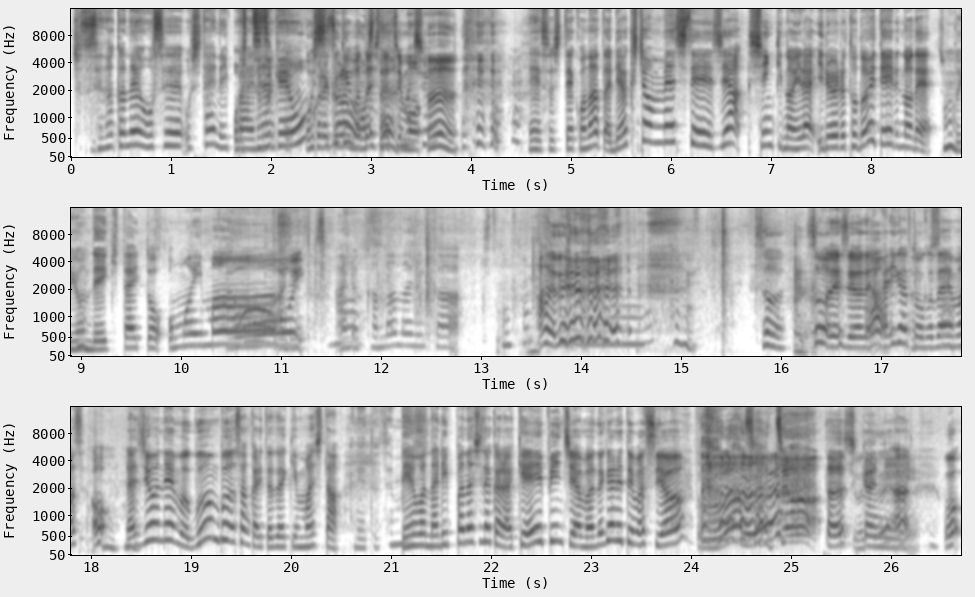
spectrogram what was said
背中ね押せ押したいねいっぱいね押し続けよう。押し続け私たちも、うん。えーそしてこの後はリアクションメッセージや新規の依頼いろいろ届いているのでちょっと読んでいきたいと思います、はいあるかな何かあで そう、そうですよね。ありがとうございます。お、ラジオネームブンブンさんからいただきました。電話鳴りっぱなしだから経営ピンチは免れてますよ。確かに。あお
